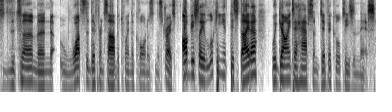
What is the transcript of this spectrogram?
to determine what's the difference are between the corners and the straights. Obviously, looking at this data, we're going to have some difficulties in this.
